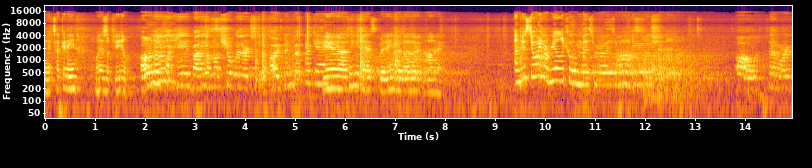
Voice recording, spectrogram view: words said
Yeah, tuck it in. How does it feel? Oh, Only if I can, buddy. I'm not sure whether it's open, but Okay. Yeah, I think it has been, but I don't know. I'm just doing a really cool mesmerizing oh, video. oh, don't worry.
